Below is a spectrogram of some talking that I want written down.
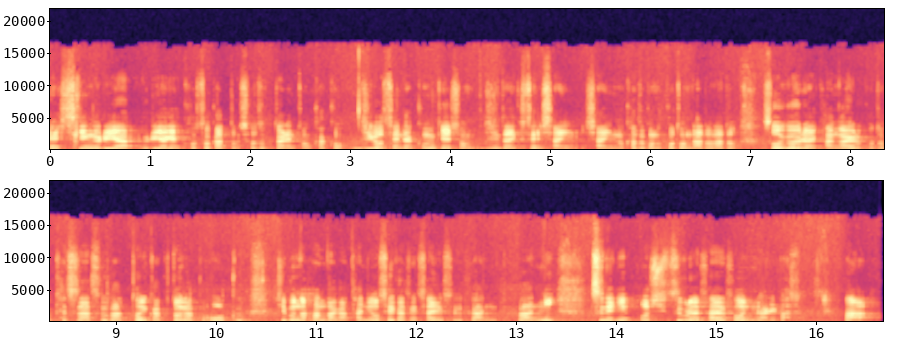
えー、資金繰りや売上コストカット所属タレントの確保事業戦略コミュニケーション人材育成社員社員の家族のことなどなど創業以来考えること決断するがとにかくとにかく多く自分の判断が他人の生活に左右する不安不安に常に押しつぶれされそうになります。まあ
